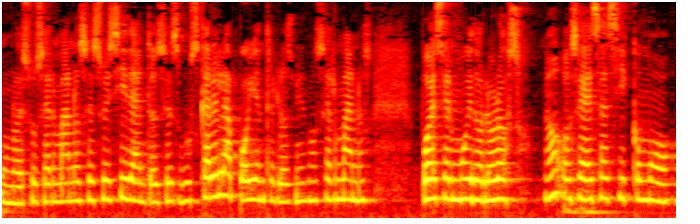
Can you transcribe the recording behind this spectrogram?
uno de sus hermanos se suicida, entonces buscar el apoyo entre los mismos hermanos puede ser muy doloroso, ¿no? O sea, es así como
